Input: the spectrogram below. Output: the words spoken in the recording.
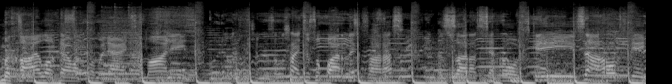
Михайло Гевак помиляється. Малій. Залишається суперник. Зараз. Зараз Сягровський. Сягровський.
